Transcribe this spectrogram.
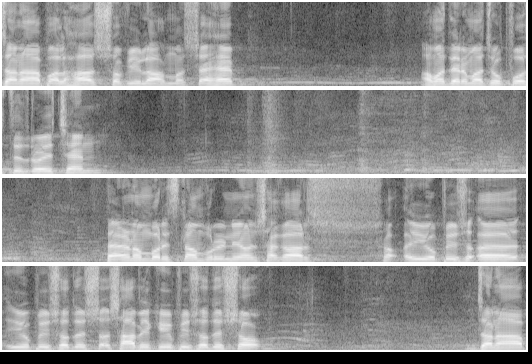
জানাব আলহাজ শফিউল আহমদ সাহেব, আমাদের মাঝে উপস্থিত রয়েছেন। তেরো নম্বর ইসলামপুর ইউনিয়ন শাখার ইউপি ইউপি সদস্য, সাবেক ইউপি সদস্য, জনাব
